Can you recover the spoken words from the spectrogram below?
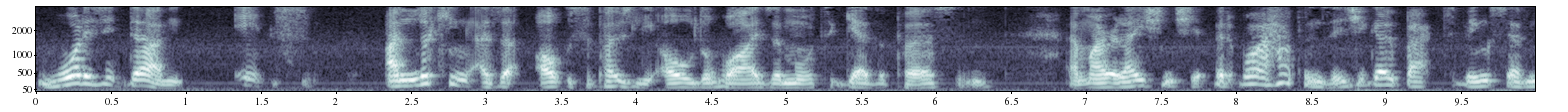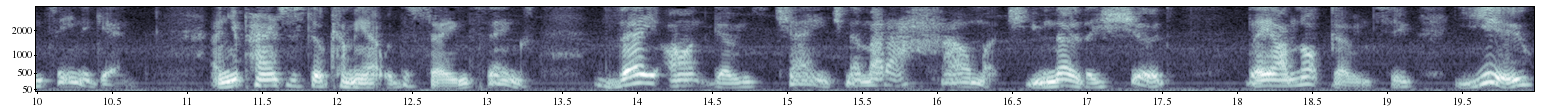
What has it done? It's I'm looking as a supposedly older, wiser, more together person at my relationship. But what happens is you go back to being 17 again and your parents are still coming out with the same things. They aren't going to change, no matter how much you know they should. They are not going to. You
